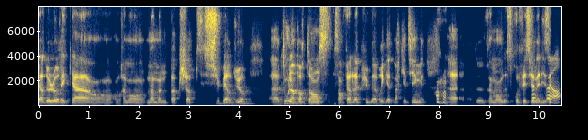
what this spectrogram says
faire de l'ORECA en, en, vraiment mom and pop shop, c'est super dur. Euh, d'où l'importance, sans faire de la pub, de la brigade marketing, euh, de vraiment de se professionnaliser. Hein.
